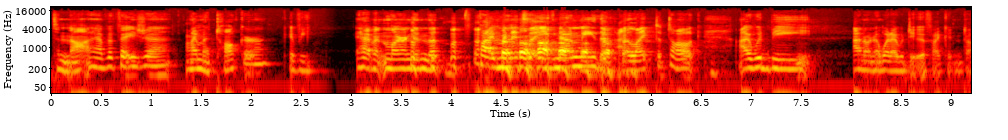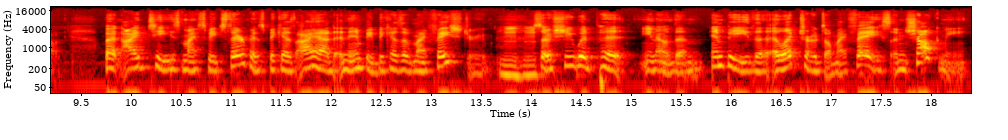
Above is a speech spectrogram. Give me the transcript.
to not have aphasia. I'm a talker. If you haven't learned in the five minutes that you've known me that I like to talk, I would be, I don't know what I would do if I couldn't talk. But I teased my speech therapist because I had an impy because of my face droop. So she would put, you know, the impy, the electrodes on my face and shock me.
